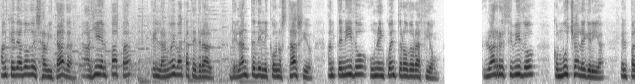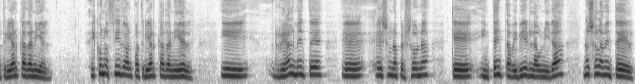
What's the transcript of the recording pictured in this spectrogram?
han quedado deshabitadas. Allí el Papa, en la nueva catedral, delante del iconostasio, han tenido un encuentro de oración. Lo ha recibido con mucha alegría el patriarca Daniel. He conocido al patriarca Daniel y realmente eh, es una persona que intenta vivir la unidad, no solamente él,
